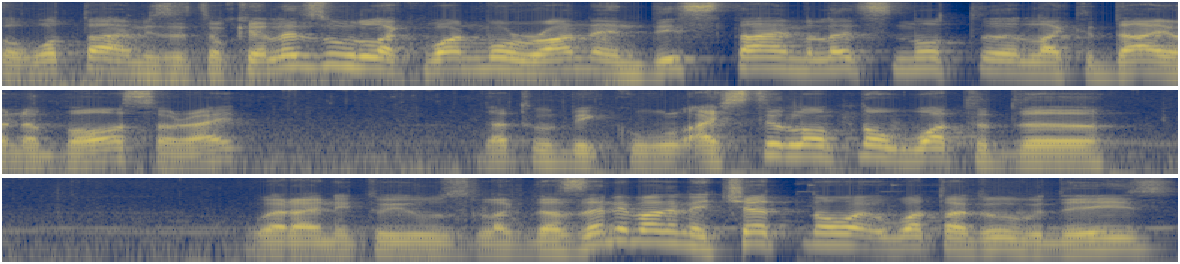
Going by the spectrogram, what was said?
So what time is it? Okay, let's do like one more run and this time let's not uh, like die on a boss, alright? That would be cool. I still don't know what the... Where I need to use. Like, does anybody in the chat know what I do with these?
